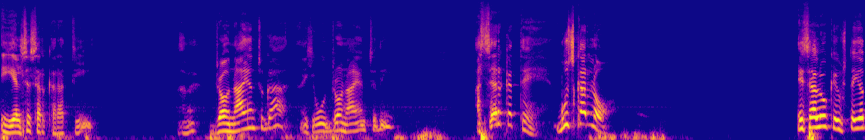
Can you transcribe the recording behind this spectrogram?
y Él se acercará a ti. Draw nigh unto God, and He will draw nigh unto thee. Acércate, búscalo. Es algo que usted y yo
